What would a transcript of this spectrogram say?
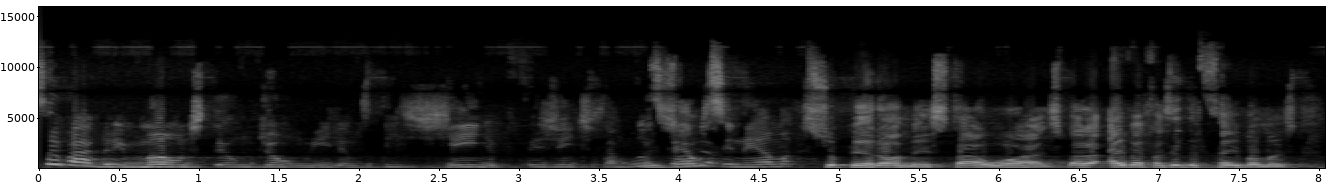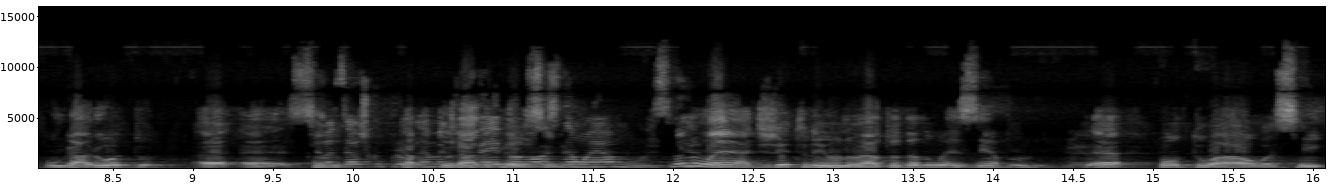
você vai abrir mão de ter um John Williams, aquele gênio que fez, gente, essa música é o cinema. Super-Homem, Star Wars, aí vai fazer The Fablemans, um garoto é, é, sendo Mas eu acho que o problema de Fablemans não é a música. Não, não é, de jeito nenhum não é. Eu estou dando um exemplo é, pontual, assim,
